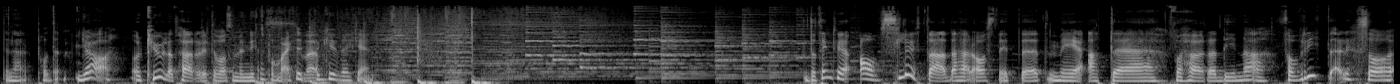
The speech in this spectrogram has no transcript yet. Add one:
den här podden. Ja, och kul att höra lite vad som är nytt på marknaden. Superkul verkligen. Då tänkte jag avsluta det här avsnittet med att eh, få höra dina favoriter. Så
